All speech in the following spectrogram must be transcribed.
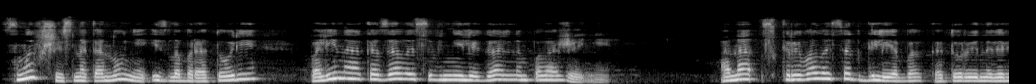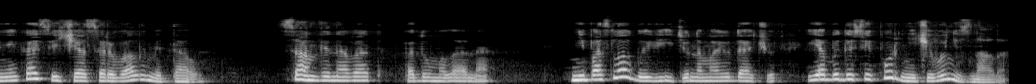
Смывшись накануне из лаборатории, Полина оказалась в нелегальном положении. Она скрывалась от Глеба, который наверняка сейчас рвал металл. «Сам виноват», — подумала она. «Не послал бы Витю на мою дачу, я бы до сих пор ничего не знала».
